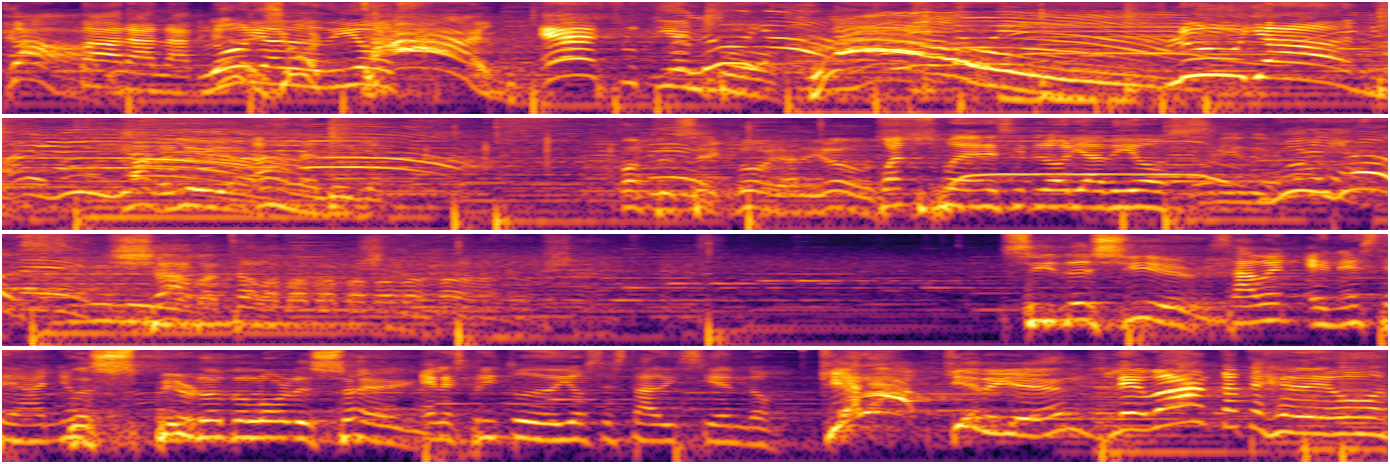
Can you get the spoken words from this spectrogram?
God. para la It gloria is de Dios. Es su tiempo. Fluyan. Aleluya. ¿Cuántos say gloria a Dios? ¿Cuántos pueden decir gloria a Dios? Shabbatalabababababa. See, this year, Saben, en este año the Spirit of the Lord is saying, el Espíritu de Dios está diciendo, Get up, Gideon. levántate Gedeón,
